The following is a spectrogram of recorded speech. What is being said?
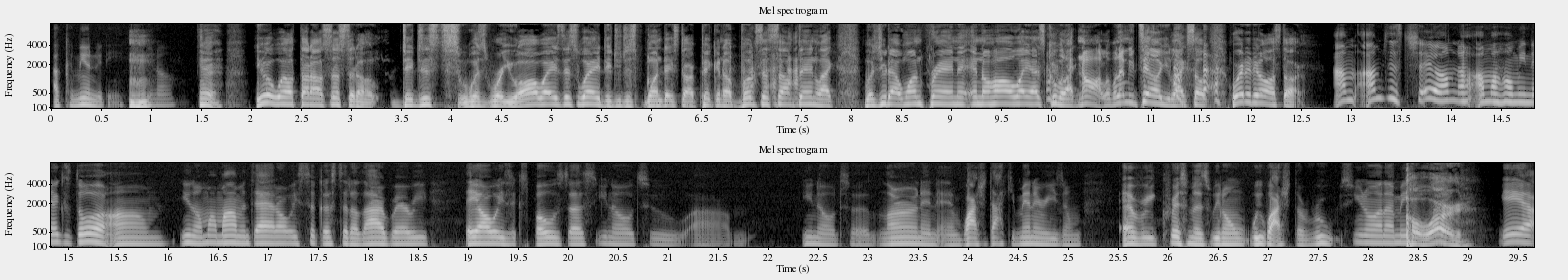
a community, Mhm. you know. Yeah, you're a well thought out sister though. Did this was were you always this way? Did you just one day start picking up books or something? like, was you that one friend in the hallway at school? Like, no, let me tell you. Like, so where did it all start? I'm I'm just chill. I'm the I'm a homie next door. Um, you know, my mom and dad always took us to the library. They always exposed us, you know, to um, you know, to learn and, and watch documentaries and every Christmas we don't we watch the roots, you know what I mean? Oh, word. Yeah,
